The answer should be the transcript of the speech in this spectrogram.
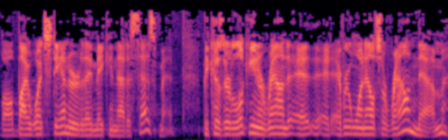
Well, by what standard are they making that assessment? Because they're looking around at, at everyone else around them,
